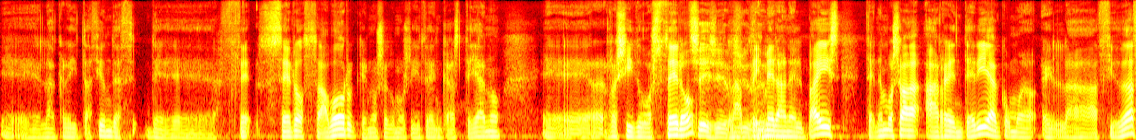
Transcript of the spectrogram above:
eh, la acreditación de, cero sabor, que no sé cómo se dice en castellano, residuos cero, la primera en el país. Tenemos a, a Rentería como en la ciudad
